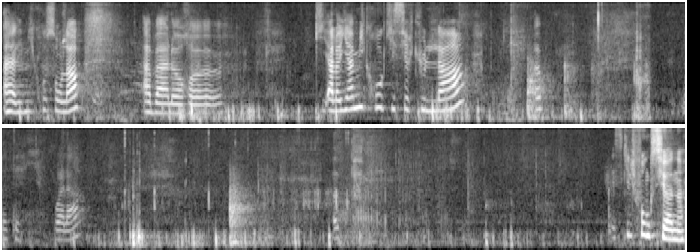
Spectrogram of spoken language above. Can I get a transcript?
Ah, les micros sont là. Ah bah alors, euh, alors il y a un micro qui circule là. Voilà. Est-ce qu'il fonctionne?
